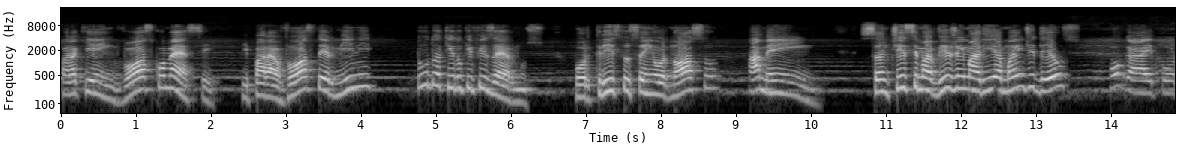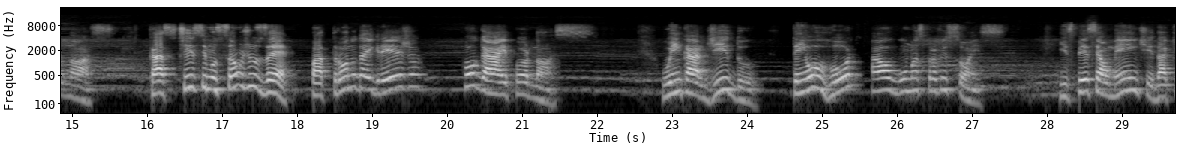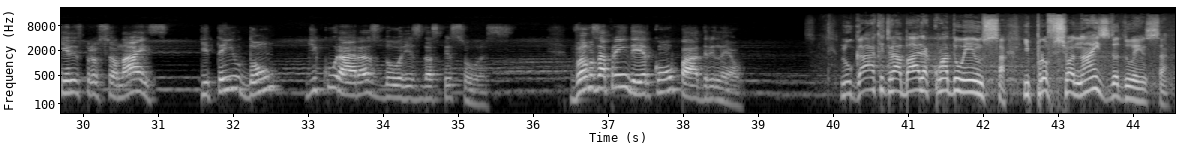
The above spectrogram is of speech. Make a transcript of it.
para que em vós comece e para vós termine tudo aquilo que fizermos. Por Cristo Senhor nosso. Amém. Santíssima Virgem Maria, Mãe de Deus, rogai por nós. Castíssimo São José, patrono da Igreja, rogai por nós. O encardido tem horror a algumas profissões especialmente daqueles profissionais que têm o dom de curar as dores das pessoas. Vamos aprender com o Padre Léo. Lugar que trabalha com a doença e profissionais da doença.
